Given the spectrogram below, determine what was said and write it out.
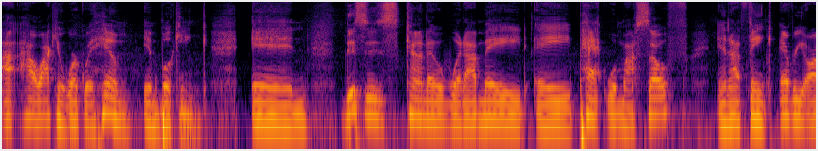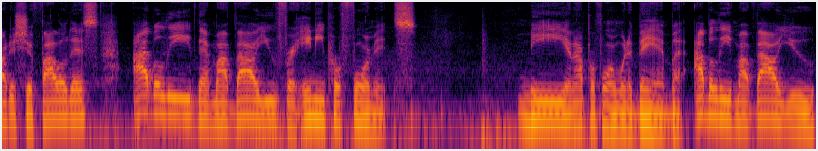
how I can work with him in booking. And this is kind of what I made a pact with myself and I think every artist should follow this. I believe that my value for any performance me and I perform with a band, but I believe my value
